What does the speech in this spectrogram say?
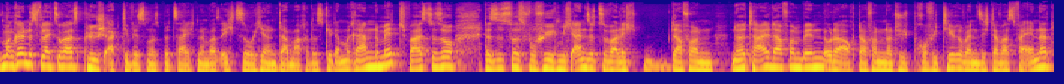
Man könnte es vielleicht sogar als Plüschaktivismus bezeichnen, was ich so hier und da mache. Das geht am Rande mit, weißt du so. Das ist was, wofür ich mich einsetze, weil ich davon, ne, Teil davon bin oder auch davon natürlich profitiere, wenn sich da was verändert.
